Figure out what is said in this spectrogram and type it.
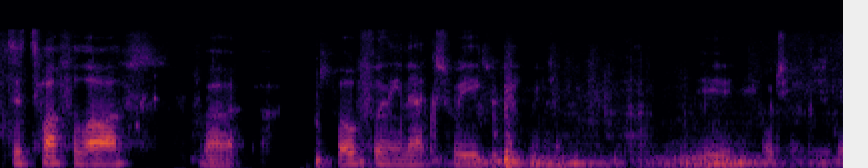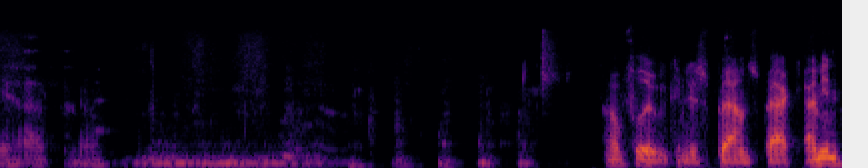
it's a tough loss, but hopefully next week we can see what changes they have. You know, Hopefully we can just bounce back. I mean,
